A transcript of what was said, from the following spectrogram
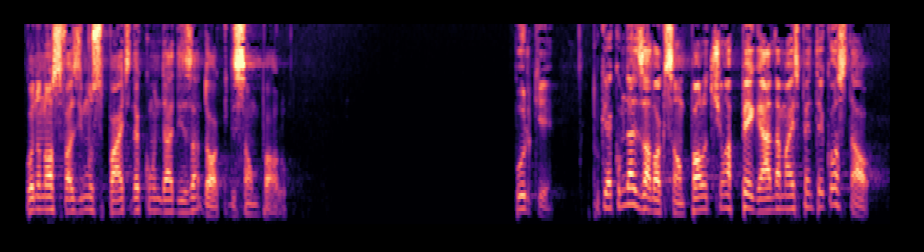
quando nós fazíamos parte da comunidade de Zadok, de São Paulo. Por quê? Porque a comunidade de Zadok de São Paulo tinha uma pegada mais pentecostal.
